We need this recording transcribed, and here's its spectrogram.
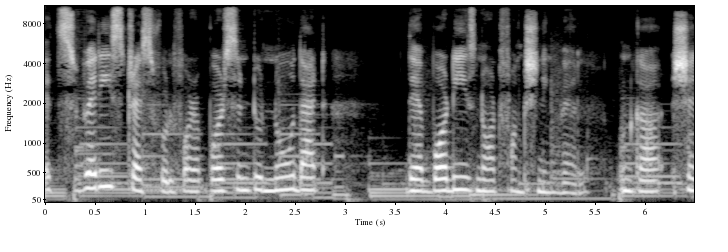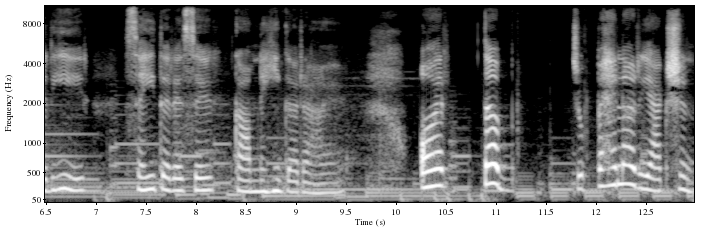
It's very stressful for a person to know that their body is not functioning well उनका शरीर सही तरह से काम नहीं कर रहा है। और तब जो पहला रिएक्शन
